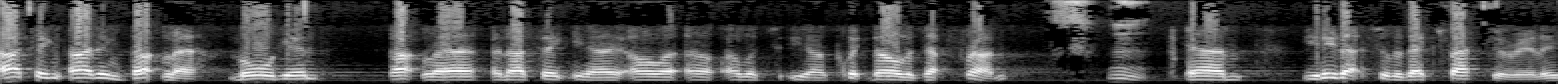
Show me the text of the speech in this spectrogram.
I think I think Buttler, Morgan, Buttler, and I think you know our, our, our you know quick bowlers up front. Mm. Um, you need that sort of X factor, really.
